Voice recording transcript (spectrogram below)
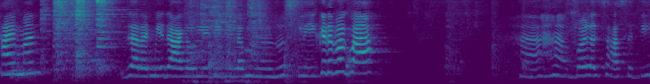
हाय म्हण. जरा मी रागवले दिदीला म्हणून रुसली. इकडे बघ बा. हां हा बळच ती.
